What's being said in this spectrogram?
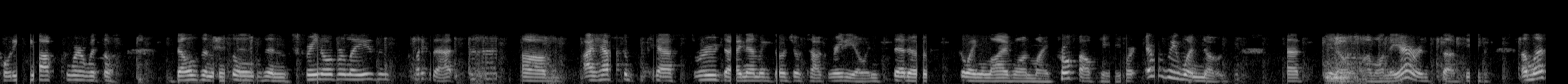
coding software with the bells and whistles and screen overlays and stuff like that. Um, I have to broadcast through Dynamic Dojo Talk Radio instead of going live on my profile page where everyone knows that you know I'm on the air and stuff. Unless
